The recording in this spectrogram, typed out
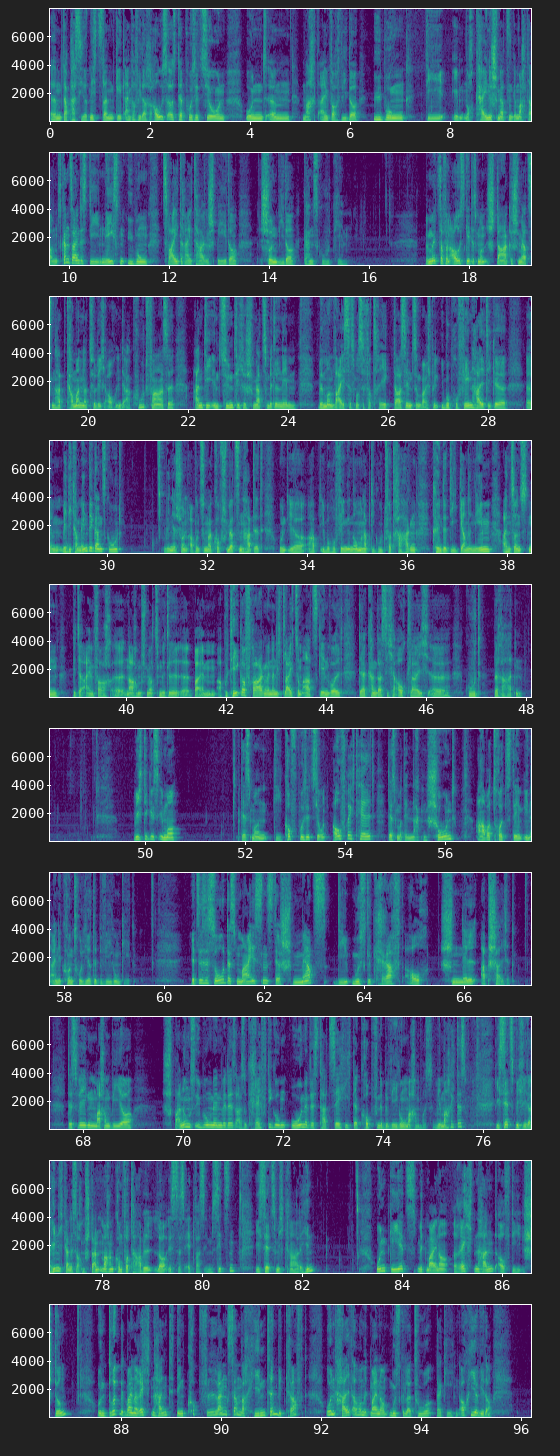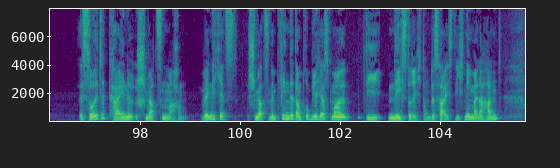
ähm, da passiert nichts, dann geht einfach wieder raus aus der Position und ähm, macht einfach wieder Übungen, die eben noch keine Schmerzen gemacht haben. Es kann sein, dass die nächsten Übungen zwei, drei Tage später schon wieder ganz gut gehen. Wenn man jetzt davon ausgeht, dass man starke Schmerzen hat, kann man natürlich auch in der Akutphase antientzündliche Schmerzmittel nehmen, wenn man weiß, dass man sie verträgt. Da sind zum Beispiel ibuprofenhaltige ähm, Medikamente ganz gut. Wenn ihr schon ab und zu mal Kopfschmerzen hattet und ihr habt Ibuprofen genommen und habt die gut vertragen, könnt ihr die gerne nehmen. Ansonsten bitte einfach äh, nach dem Schmerzmittel äh, beim Apotheker fragen, wenn ihr nicht gleich zum Arzt gehen wollt. Der kann das sicher auch gleich äh, gut beraten. Wichtig ist immer, dass man die Kopfposition aufrecht hält, dass man den Nacken schont, aber trotzdem in eine kontrollierte Bewegung geht. Jetzt ist es so, dass meistens der Schmerz die Muskelkraft auch schnell abschaltet. Deswegen machen wir Spannungsübung nennen wir das, also Kräftigung, ohne dass tatsächlich der Kopf eine Bewegung machen muss. Wie mache ich das? Ich setze mich wieder hin, ich kann es auch im Stand machen, komfortabler ist das etwas im Sitzen. Ich setze mich gerade hin und gehe jetzt mit meiner rechten Hand auf die Stirn und drücke mit meiner rechten Hand den Kopf langsam nach hinten mit Kraft und halt aber mit meiner Muskulatur dagegen. Auch hier wieder. Es sollte keine Schmerzen machen wenn ich jetzt Schmerzen empfinde, dann probiere ich erstmal die nächste Richtung. Das heißt, ich nehme meine Hand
